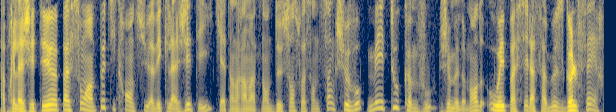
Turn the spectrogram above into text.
Après la GTE, passons un petit cran dessus avec la GTI qui atteindra maintenant 265 chevaux. Mais tout comme vous, je me demande où est passée la fameuse Golf R.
